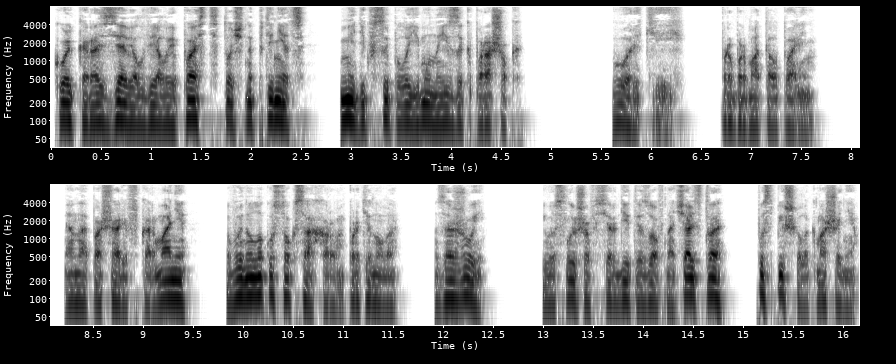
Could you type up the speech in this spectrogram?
Колька раззявил вялую пасть, точно птенец. Медик всыпала ему на язык порошок. «Горький!» — пробормотал парень. Она, пошарив в кармане, Вынула кусок сахара, протянула. «Зажуй!» И, услышав сердитый зов начальства, поспешила к машине.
